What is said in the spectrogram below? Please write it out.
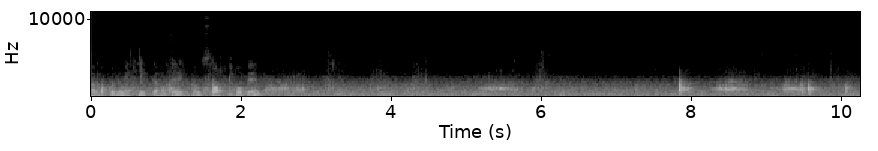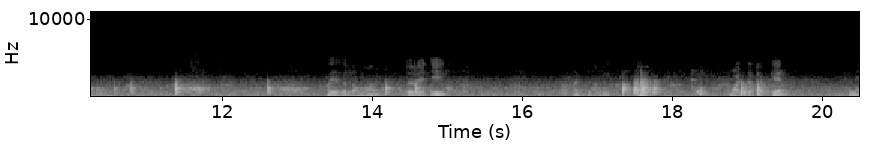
ভালো করে মেখে নিতে হবে, একদম সফট হবে। হয়ে গেল আমার, এটা রেডি এখন আমি ময়দাটাকে এখানে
